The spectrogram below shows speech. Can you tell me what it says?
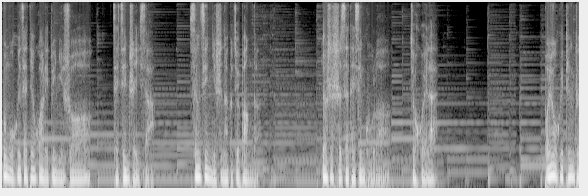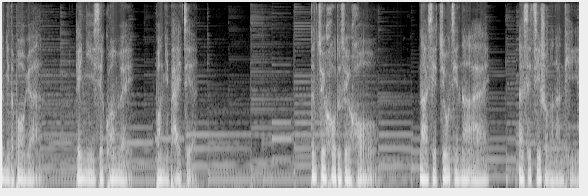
父母会在电话里对你说：“再坚持一下，相信你是那个最棒的。要是实在太辛苦了，就回来。”朋友会听着你的抱怨，给你一些宽慰，帮你排解。但最后的最后。那些纠结难挨，那些棘手的难题，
